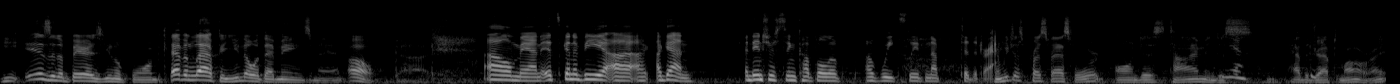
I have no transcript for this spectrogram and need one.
he is in a Bears uniform, Kevin Lapka, you know what that means, man. Oh, God. Oh, man. It's going to be, uh, again, an interesting couple of, of weeks leading up to the draft. Can we just press fast forward on just time and just yeah. Have the draft tomorrow, right?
